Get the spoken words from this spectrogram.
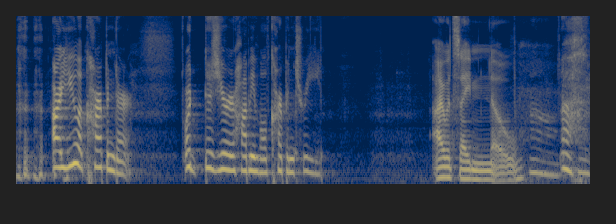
are you a carpenter? Or does your hobby involve carpentry? I would say no. Oh.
